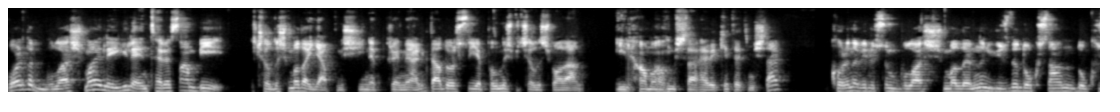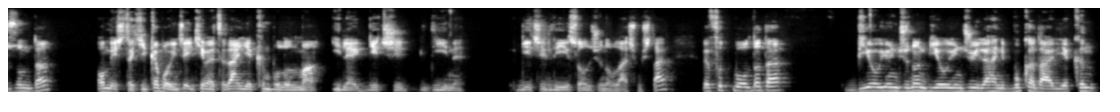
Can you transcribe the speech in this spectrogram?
Bu arada bulaşma ile ilgili enteresan bir çalışma da yapmış yine Premier Lig. Daha doğrusu yapılmış bir çalışmadan ilham almışlar, hareket etmişler. Koronavirüsün bulaşmalarının %99'unda 15 dakika boyunca 2 metreden yakın bulunma ile geçildiğini, geçildiği sonucuna ulaşmışlar. Ve futbolda da bir oyuncunun bir oyuncuyla hani bu kadar yakın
